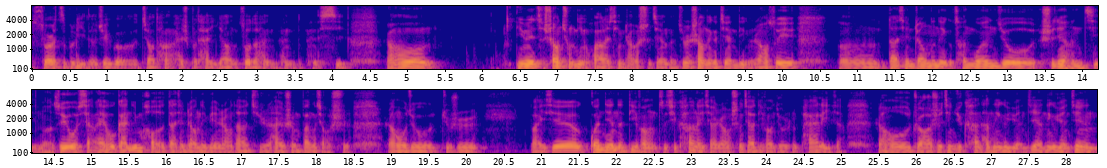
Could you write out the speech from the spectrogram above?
索尔兹布里的这个教堂还是不太一样，做的很很很细。然后，因为上穹顶花了挺长时间的，就是上那个尖顶，然后所以，嗯，大宪章的那个参观就时间很紧了，所以我下来以后赶紧跑到大宪章那边，然后它其实还有剩半个小时，然后就就是把一些关键的地方仔细看了一下，然后剩下的地方就是拍了一下，然后主要是进去看它那个原件，那个原件。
